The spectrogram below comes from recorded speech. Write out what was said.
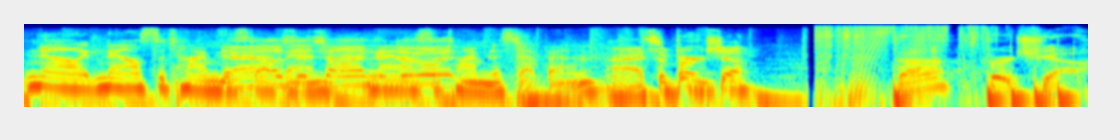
No, now's the time to Now's step the in. time to now's do the it? time to step in. All right, it's a Bert Show. The Bert Show.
